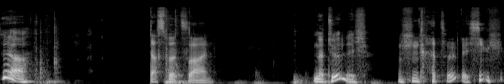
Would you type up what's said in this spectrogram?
Ja, Das wird sein. natürlich. Natürlich.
